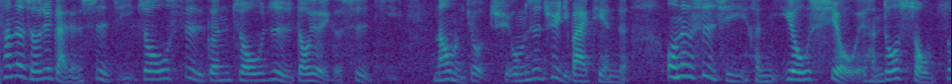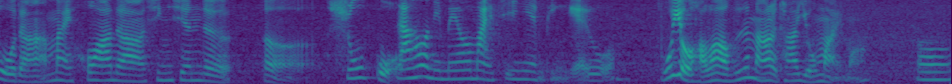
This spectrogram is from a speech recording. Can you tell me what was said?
他那时候就改成市集，周四跟周日都有一个市集，然后我们就去，我们是去礼拜天的，哦，那个市集很优秀诶，很多手做的啊，卖花的啊，新鲜的呃蔬果。然后你没有买纪念品给我？我有好不好？不是马耳他有买吗？哦。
